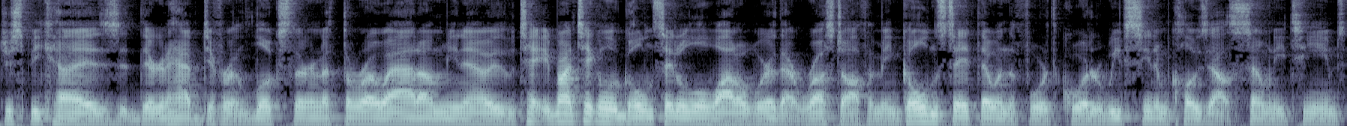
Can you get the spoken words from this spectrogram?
just because they're going to have different looks they're going to throw at them. You know, it, take, it might take a little Golden State a little while to wear that rust off. I mean, Golden State, though, in the fourth quarter, we've seen them close out so many teams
